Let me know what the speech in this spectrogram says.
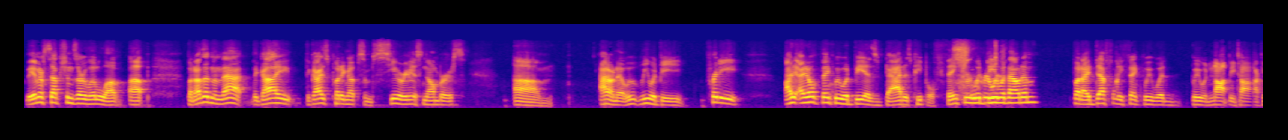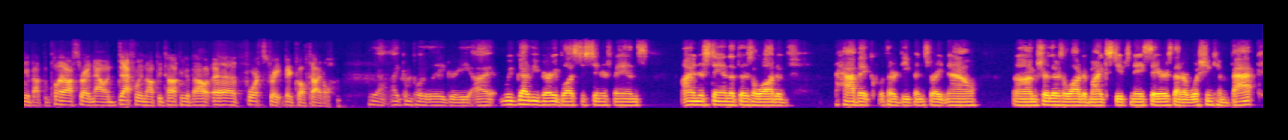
the interceptions are a little up, up but other than that, the guy the guy's putting up some serious numbers. Um, I don't know. We, we would be pretty I, I don't think we would be as bad as people think we would be without him, but I definitely think we would we would not be talking about the playoffs right now, and definitely not be talking about a fourth straight Big Twelve title. Yeah, I completely agree. I we've got to be very blessed as Sooners fans. I understand that there's a lot of havoc with our defense right now. Uh, I'm sure there's a lot of Mike Stoops naysayers that are wishing him back.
